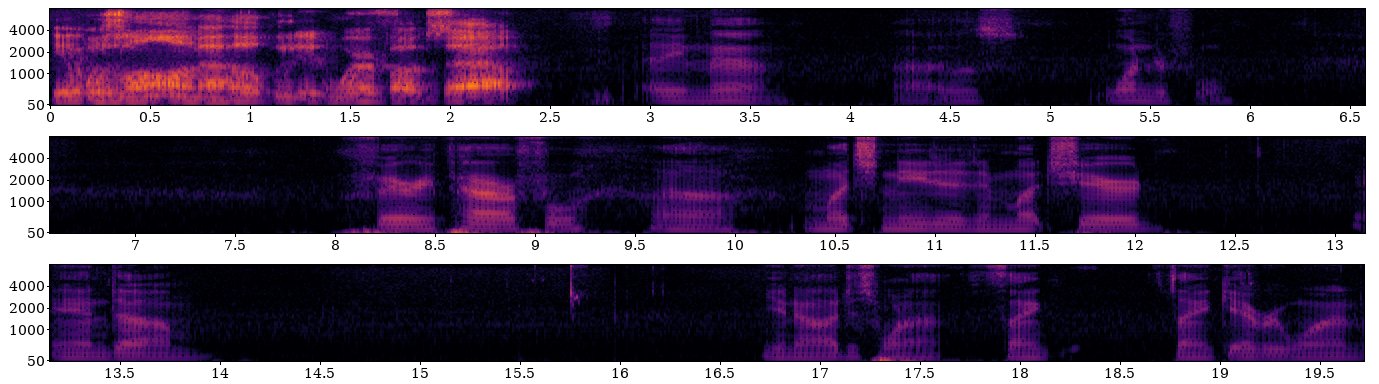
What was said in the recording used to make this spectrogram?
It was long. I hope we didn't wear folks out. Amen. Uh, it was wonderful. Very powerful. Uh, much needed and much shared. And um, you know, I just want to thank thank everyone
